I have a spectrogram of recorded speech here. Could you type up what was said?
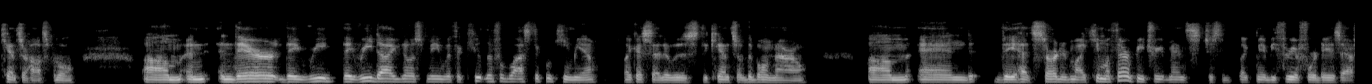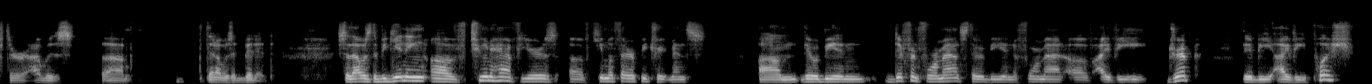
cancer hospital. Um, and and there they re they re-diagnosed me with acute lymphoblastic leukemia. Like I said, it was the cancer of the bone marrow. Um, and they had started my chemotherapy treatments just like maybe three or four days after I was uh, that I was admitted. So that was the beginning of two and a half years of chemotherapy treatments. Um, they would be in different formats. They would be in the format of IV drip. They'd be IV push.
